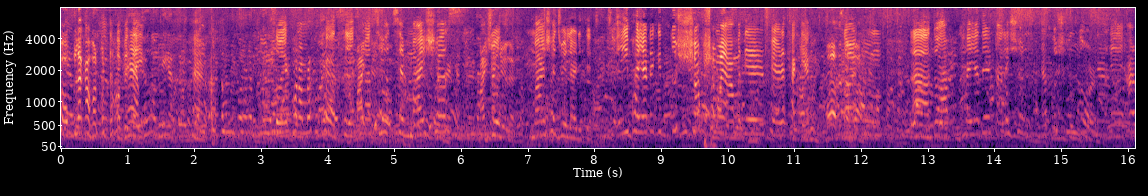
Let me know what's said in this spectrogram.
সবগুলা কভার করতে হবে হ্যাঁ তাই? হ্যাঁ। তো এখন আমরা কোথায় আছি? এখন আছি হচ্ছে মাইশা মাইশা জুয়েলারিতে তো। এই ভাইয়াটা কিন্তু সব সময় আমাদের ফেয়ারে থাকেন তো ভাইয়াদের কালেকশন এত সুন্দর মানে আর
